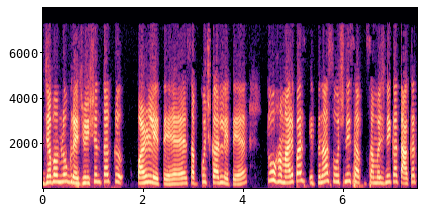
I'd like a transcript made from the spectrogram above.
जब हम लोग ग्रेजुएशन तक पढ़ लेते हैं सब कुछ कर लेते हैं तो हमारे पास इतना सोचने समझने का ताकत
